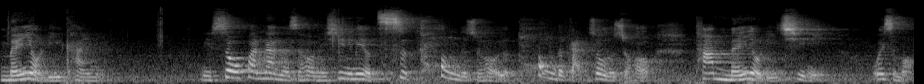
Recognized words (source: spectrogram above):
没有离开你。你受患难的时候，你心里面有刺痛的时候，有痛的感受的时候，他没有离弃你。为什么？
